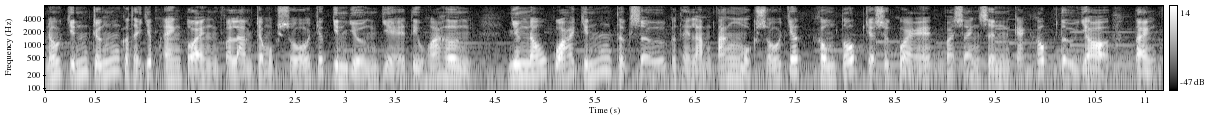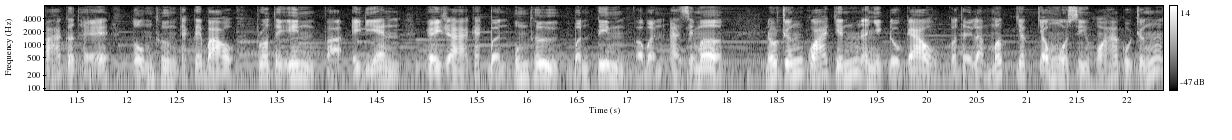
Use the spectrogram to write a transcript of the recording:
Nấu chín trứng có thể giúp an toàn và làm cho một số chất dinh dưỡng dễ tiêu hóa hơn, nhưng nấu quá chín thực sự có thể làm tăng một số chất không tốt cho sức khỏe và sản sinh các gốc tự do, tàn phá cơ thể, tổn thương các tế bào, protein và ADN, gây ra các bệnh ung thư, bệnh tim và bệnh Alzheimer. Nấu trứng quá chín ở nhiệt độ cao có thể làm mất chất chống oxy hóa của trứng,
